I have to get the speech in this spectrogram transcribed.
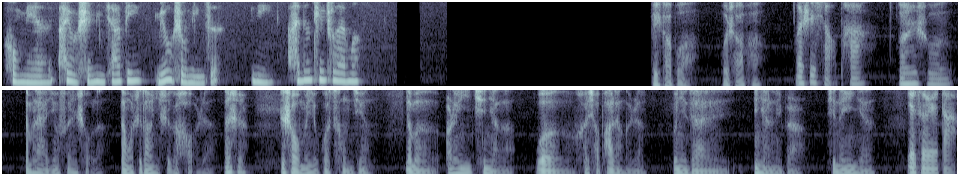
后面还有神秘嘉宾没有说名字，你还能听出来吗？嘿，卡布，我是阿趴，我是小趴。虽然说咱们俩已经分手了，但我知道你是个好人。但是，至少我们有过曾经。那么，二零一七年了，我和小帕两个人，祝你在今年里边，新的一年。越做越大，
